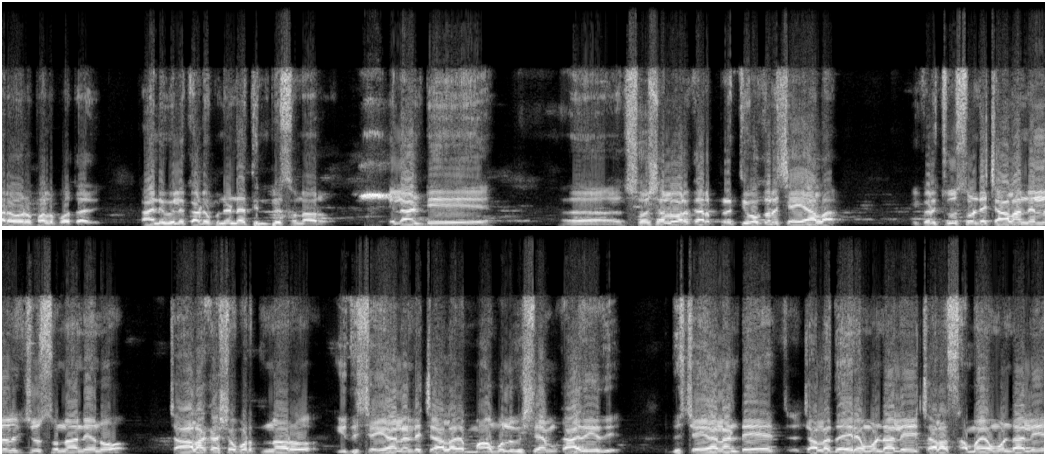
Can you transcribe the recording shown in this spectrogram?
అరవై రూపాయలు పోతుంది. కానీ వీళ్ళు కడుపు నిండా తినిపిస్తున్నారు. ఇలాంటి సోషల్ వర్కర్ ప్రతి ఒక్కరు చేయాలా? ఇక్కడ చూస్తుంటే చాలా నెలల నుంచి చూస్తున్నా నేను. చాలా కష్టపడుతున్నారు. ఇది చేయాలంటే చాలా మామూలు విషయం కాదు ఇది. ఇది చేయాలంటే చాలా ధైర్యం ఉండాలి చాలా సమయం ఉండాలి.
